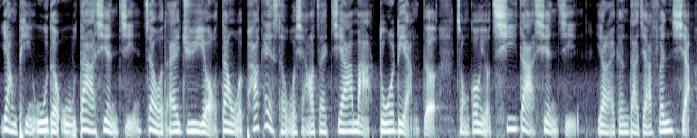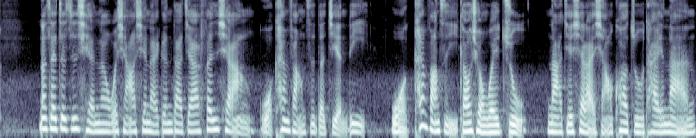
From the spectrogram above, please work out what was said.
样品屋的五大陷阱，在我的 IG 有，但我 Podcast 我想要再加码多两个，总共有七大陷阱要来跟大家分享。那在这之前呢，我想要先来跟大家分享我看房子的简历。我看房子以高雄为主。那接下来想要跨足台南，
